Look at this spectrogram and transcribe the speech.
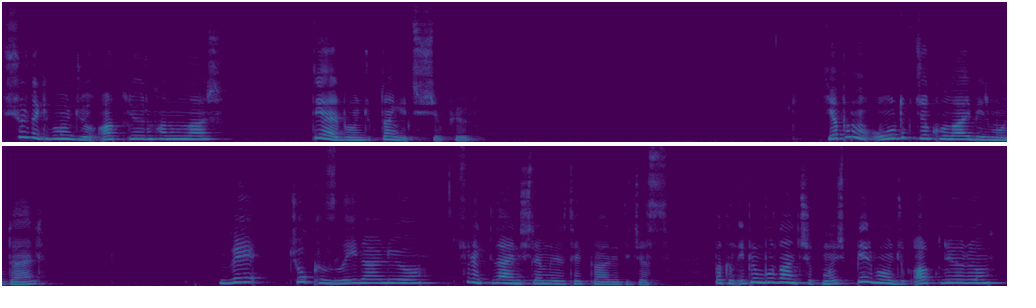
Şuradaki boncuğu atlıyorum hanımlar. Diğer boncuktan geçiş yapıyorum. Yapımı oldukça kolay bir model. Ve çok hızlı ilerliyor. Sürekli aynı işlemleri tekrar edeceğiz. Bakın ipim buradan çıkmış. Bir boncuk atlıyorum.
